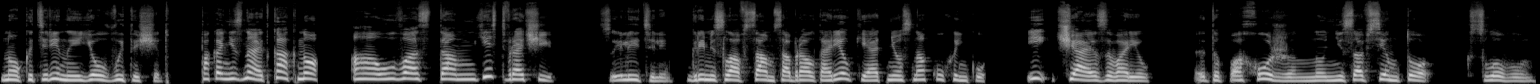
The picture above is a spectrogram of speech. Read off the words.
Но Катерина ее вытащит. Пока не знает как, но... А у вас там есть врачи? Целители. Гремислав сам собрал тарелки и отнес на кухоньку. И чая заварил. Это похоже, но не совсем то. К слову,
